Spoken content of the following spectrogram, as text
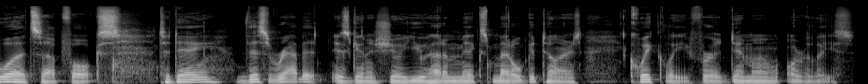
What's up, folks? Today, this rabbit is going to show you how to mix metal guitars quickly for a demo or release.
